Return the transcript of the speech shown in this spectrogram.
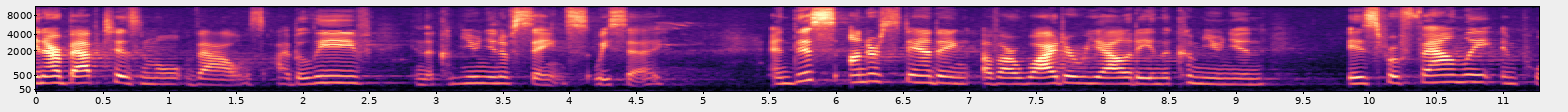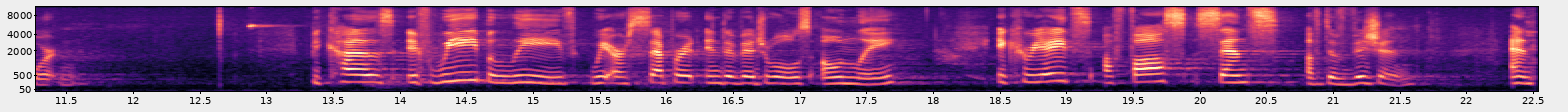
in our baptismal vows. I believe in the communion of saints, we say. And this understanding of our wider reality in the communion is profoundly important. Because if we believe we are separate individuals only, it creates a false sense of division and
